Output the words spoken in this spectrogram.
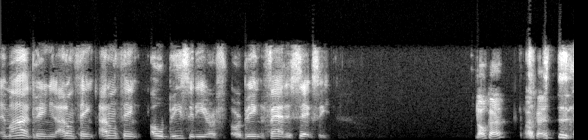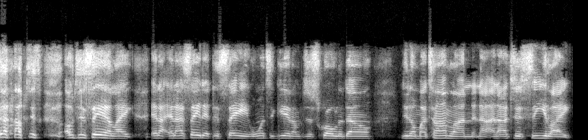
in my opinion, I don't think I don't think obesity or or being fat is sexy. Okay. Okay. I'm just I'm just saying like and I and I say that to say once again I'm just scrolling down, you know, my timeline and I, and I just see like,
